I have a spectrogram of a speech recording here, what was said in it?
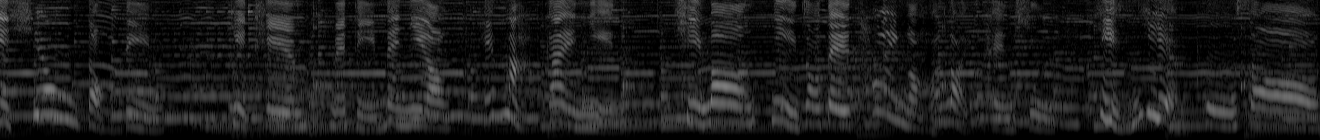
一心独定一天没爹没娘是何解人希望你早点替我来听书引言菩萨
